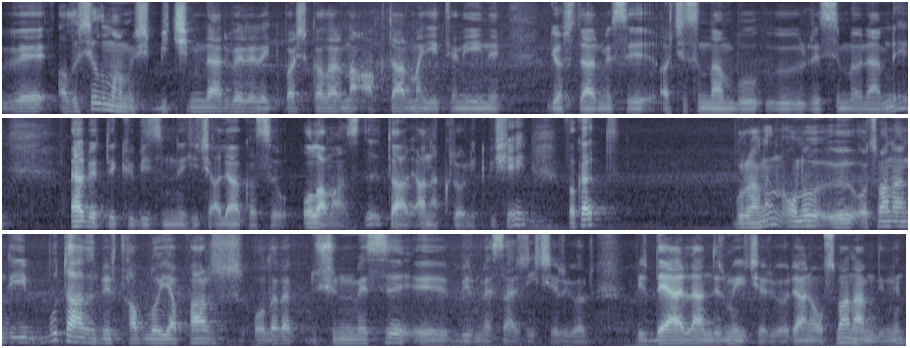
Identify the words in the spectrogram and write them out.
ve alışılmamış biçimler vererek başkalarına aktarma yeteneğini göstermesi açısından bu e, resim önemli. Elbette kübizmle hiç alakası olamazdı. Tarih anakronik bir şey. Fakat Buranın onu e, Osman Hamdi'yi bu tarz bir tablo yapar olarak düşünmesi e, bir mesaj içeriyor. Bir değerlendirme içeriyor. Yani Osman Hamdi'nin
